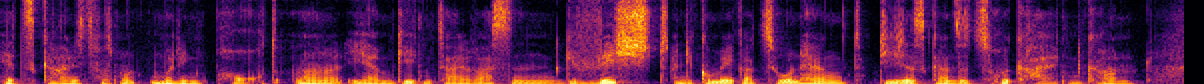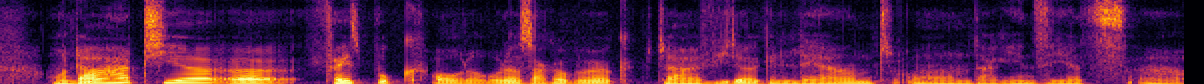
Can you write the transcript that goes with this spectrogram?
jetzt gar nichts, was man unbedingt braucht, sondern eher im Gegenteil, was ein Gewicht an die Kommunikation hängt, die das Ganze zurückhalten kann. Und da hat hier äh, Facebook oder, oder Zuckerberg da wieder gelernt und da gehen sie jetzt äh,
